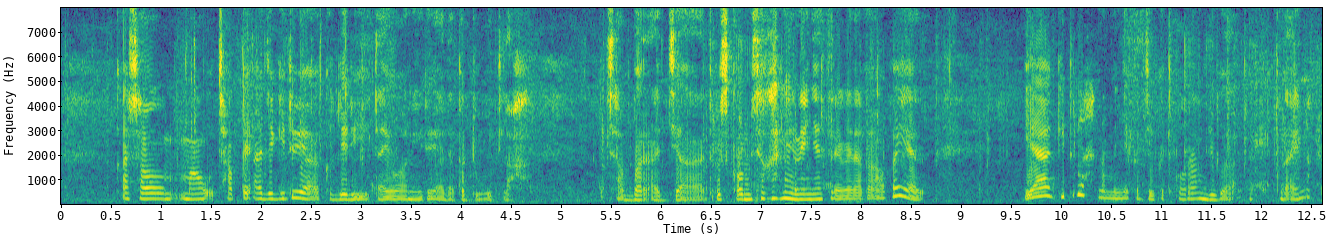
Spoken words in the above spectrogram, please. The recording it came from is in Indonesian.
asal mau capek aja gitu ya kerja di Taiwan itu ya dapat duit lah. Sabar aja. Terus kalau misalkan neneknya cerewet atau apa ya ya gitulah namanya kerja ikut orang juga nggak enak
